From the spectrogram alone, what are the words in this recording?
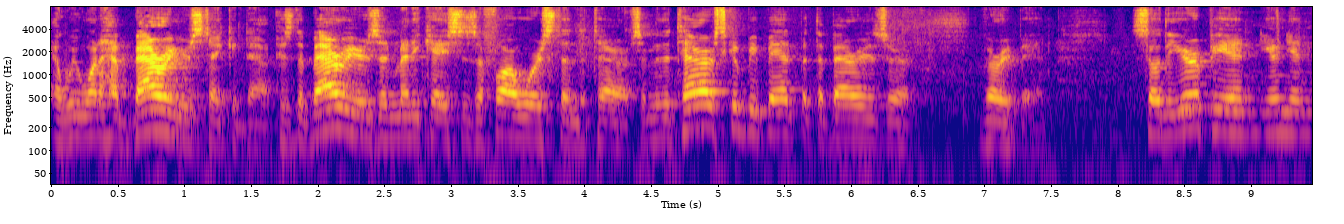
and we want to have barriers taken down because the barriers in many cases are far worse than the tariffs. I mean, the tariffs can be bad, but the barriers are very bad. So the European Union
